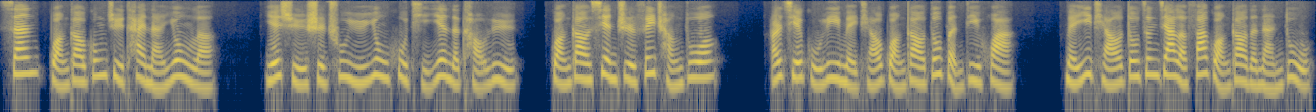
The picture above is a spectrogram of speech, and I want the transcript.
三，广告工具太难用了，也许是出于用户体验的考虑，广告限制非常多。而且鼓励每条广告都本地化，每一条都增加了发广告的难度。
